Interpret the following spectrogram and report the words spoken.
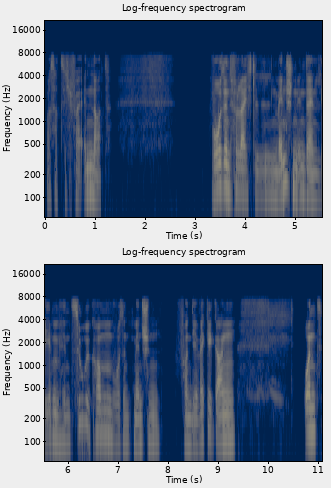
Was hat sich verändert? Wo sind vielleicht Menschen in dein Leben hinzugekommen? Wo sind Menschen von dir weggegangen? Und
